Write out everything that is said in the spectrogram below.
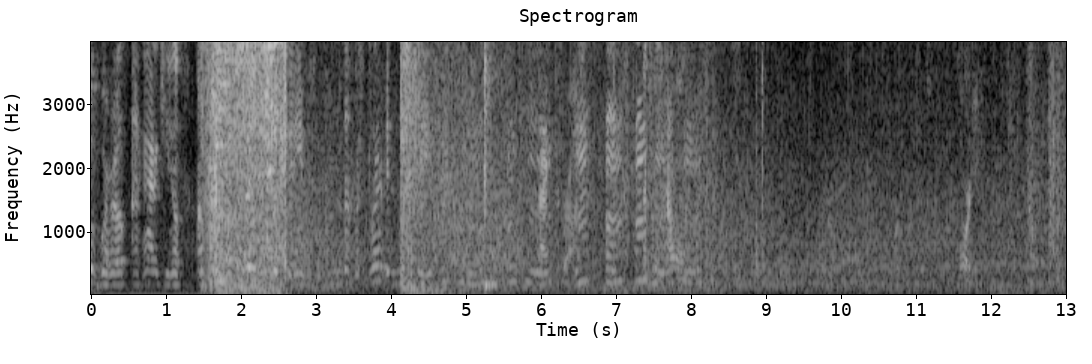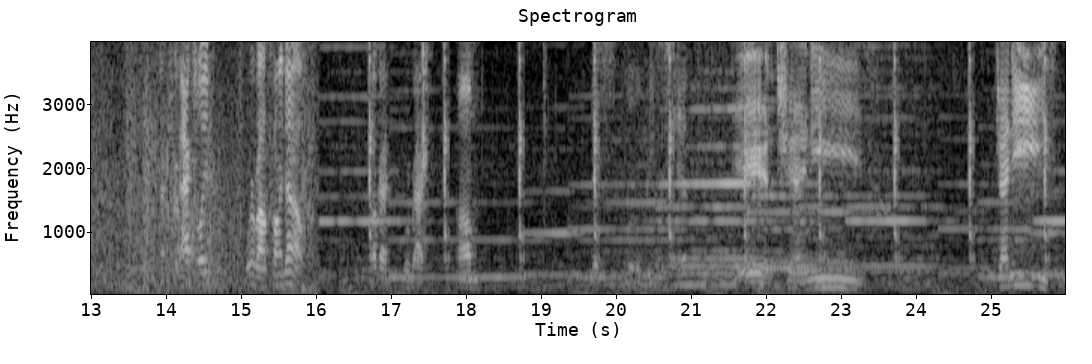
The world, I gotta kill. I'm the best player in this game. I'm the best player in this game. Mm-hmm, Back to garage. Actually, how long have we been this? 40. No. Actually, Actually, we're about to find out. Okay, we're back. Um, this little piece of shit. Yeah, the Chinese. Chinese.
